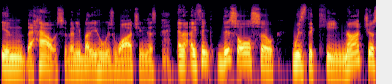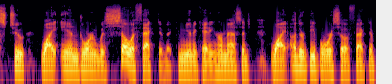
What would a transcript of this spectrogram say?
in the house of anybody who was watching this. And I think this also was the key, not just to why Ann Dorn was so effective at communicating her message, why other people were so effective.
